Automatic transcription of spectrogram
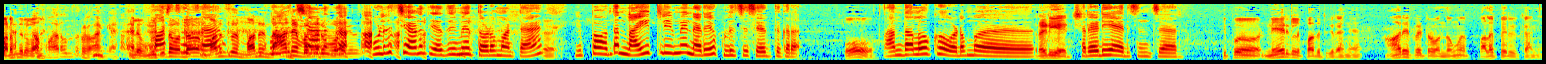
மறந்துடுவாங்க மறந்துடுவாங்க இல்ல உங்ககிட்ட வந்தா மனசு மனு நானே மறந்துட போறேன் குளிர்ச்சியானது எதுவுமே தொட மாட்டேன். இப்போ வந்து நைட்லயுமே நிறைய குளிச்சு சேர்த்துக்கிறேன். ஓ. அந்த அளவுக்கு உடம்பு ரெடி ஆயிடுச்சு. ரெடி ஆயிடுச்சுங்க சார். இப்போ நேர்களை பார்த்துட்டு இருக்காங்க. ஆர்எஃப்எட்ரா வந்தவங்க பல பேர் இருக்காங்க.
